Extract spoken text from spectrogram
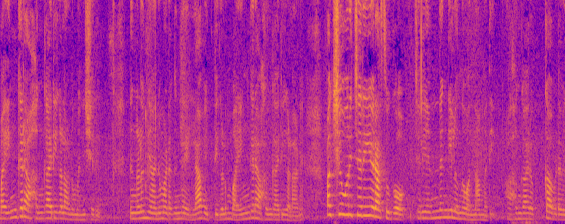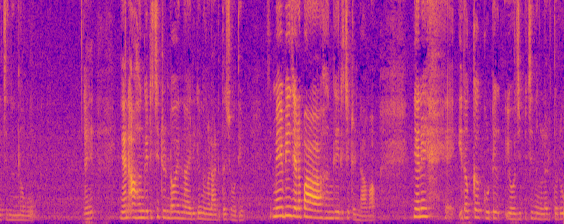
ഭയങ്കര അഹങ്കാരികളാണ് മനുഷ്യർ നിങ്ങളും ഞാനും അടങ്ങുന്ന എല്ലാ വ്യക്തികളും ഭയങ്കര അഹങ്കാരികളാണ്. പക്ഷെ ഒരു ചെറിയൊരു അസുഖമോ ചെറിയ എന്തെങ്കിലും ഒന്ന് വന്നാൽ മതി. അഹങ്കാരമൊക്കെ അവിടെ വെച്ച് നിന്ന് പോവും. ഞാൻ അഹങ്കരിച്ചിട്ടുണ്ടോ എന്നായിരിക്കും നിങ്ങളുടെ അടുത്ത ചോദ്യം. മേ ബി ചിലപ്പോൾ അഹങ്കരിച്ചിട്ടുണ്ടാവാം. ഞാൻ ഇതൊക്കെ കൂട്ടി യോജിപ്പിച്ച് നിങ്ങളുടെ അടുത്തൊരു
